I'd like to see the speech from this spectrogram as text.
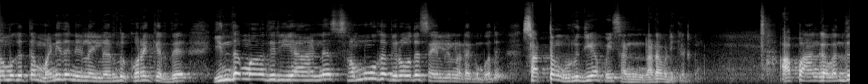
சமூகத்தை மனித நிலையிலிருந்து குறைக்கிறது இந்த மாதிரியான சமூக விரோத செயல்கள் நடக்கும்போது சட்டம் உறுதியாக போய் சன் நடவடிக்கை எடுக்கணும். அப்போ அங்கே வந்து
